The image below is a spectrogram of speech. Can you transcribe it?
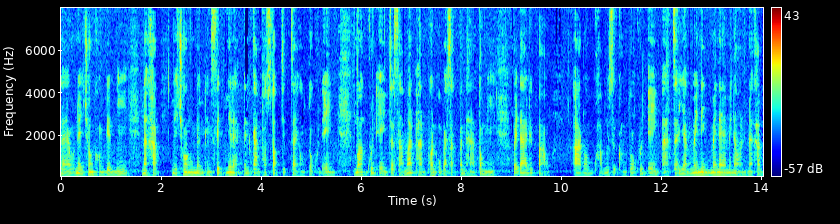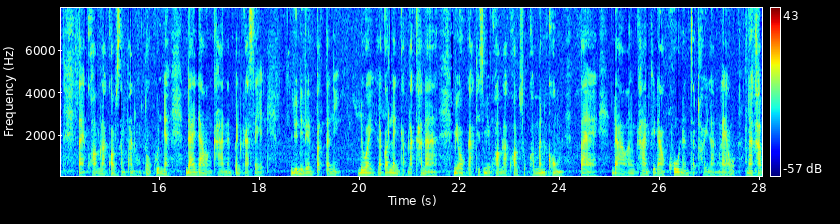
แล้วในช่วงของเดือนนี้นะครับ ในช่วง 1-10 นี่แหละเป็นการทดสอบจิตใจของตัวคุณเอง ว่าคุณเองจะสามารถผ่านพ้นอุปสรรคปัญหาตรงนี้ไปได้หรือเปล่า อารมณ์ความรู้สึกของตัวคุณเองอาจจะยังไม่นิ่งไม่แน่ไม่นอนนะครับ แต่ความรักความสัมพันธ์ของตัวคุณเนี่ยได้ดาวอังคารนั้นเป็นเกษตรอยู่ในเรือนปัตตนิ ด้วย แล้วก็เล็งกับลัคนา มีโอกาสที่จะมีความรักความสุขความมั่นคง แต่ดาวอังคารคือดาวคู่นั้นจะถอยหลังแล้วนะครับ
